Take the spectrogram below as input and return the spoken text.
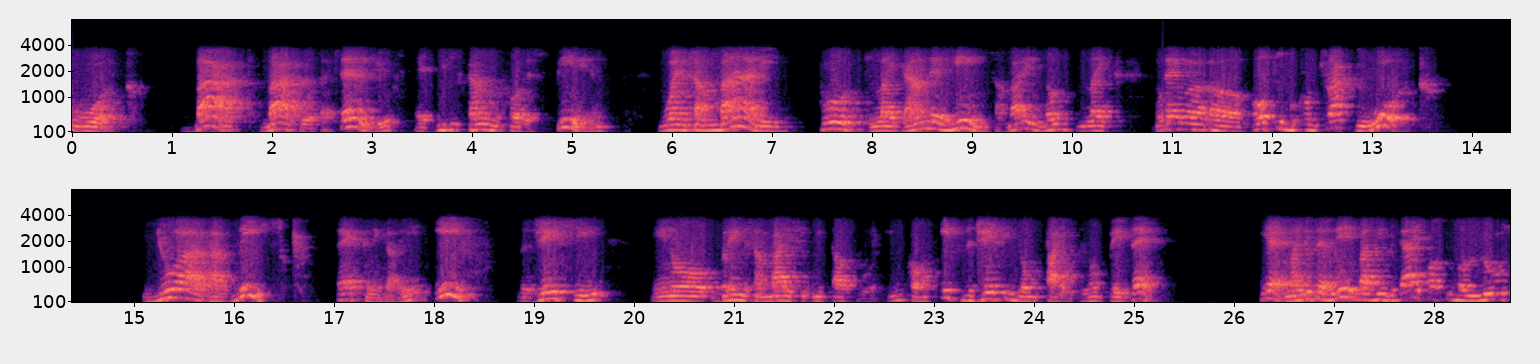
to work. But, but what I tell you, and this is coming from experience, when somebody put like under him, somebody don't like whatever uh, also to contract the work, you are at risk technically if the JC you know, bring somebody without income if the JC don't pay, don't pay them. Yeah, might you tell me, but the guy possible lose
